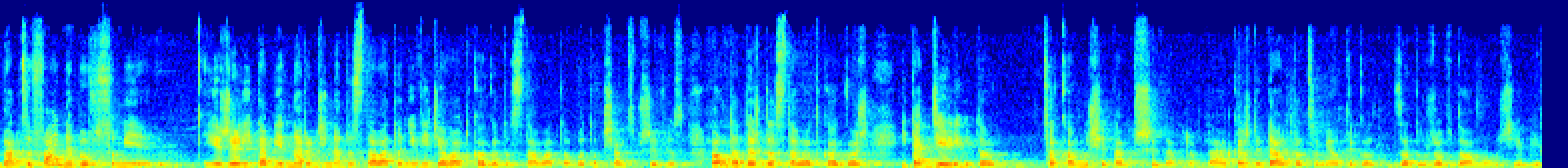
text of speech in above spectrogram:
bardzo fajne, bo w sumie jeżeli ta biedna rodzina dostała, to nie wiedziała od kogo dostała to, bo to ksiądz przywiózł, a on to też dostał od kogoś i tak dzielił to, co komu się tam przyda, prawda? A każdy dał to, co miał tego za dużo w domu u siebie.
